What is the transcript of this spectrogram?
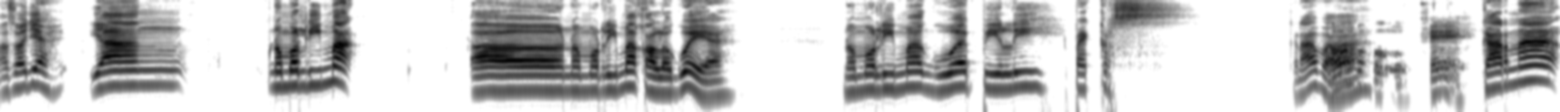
langsung aja yang nomor lima eh nomor lima kalau gue ya nomor lima gue pilih Packers. Kenapa? Oh, oke. Karena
